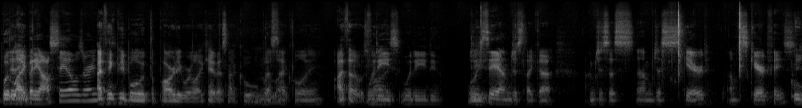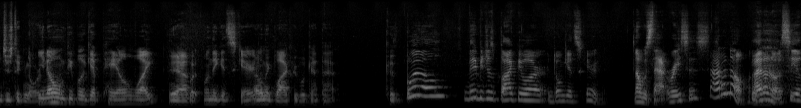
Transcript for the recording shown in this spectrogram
but Did like anybody else say that was racist? I think people at the party were like, "Hey, that's not cool." That's but like, not cool. Eh? I thought it was What do fine. you What do you do? Do Well, you say I'm just like a, I'm just a, I'm just scared. I'm scared face. You just ignored. You know them. when people get pale white Yeah, but when they get scared. I don't think black people get that. Cause Well, maybe just black people are don't get scared. Now was that racist? I don't know. I don't know. See,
